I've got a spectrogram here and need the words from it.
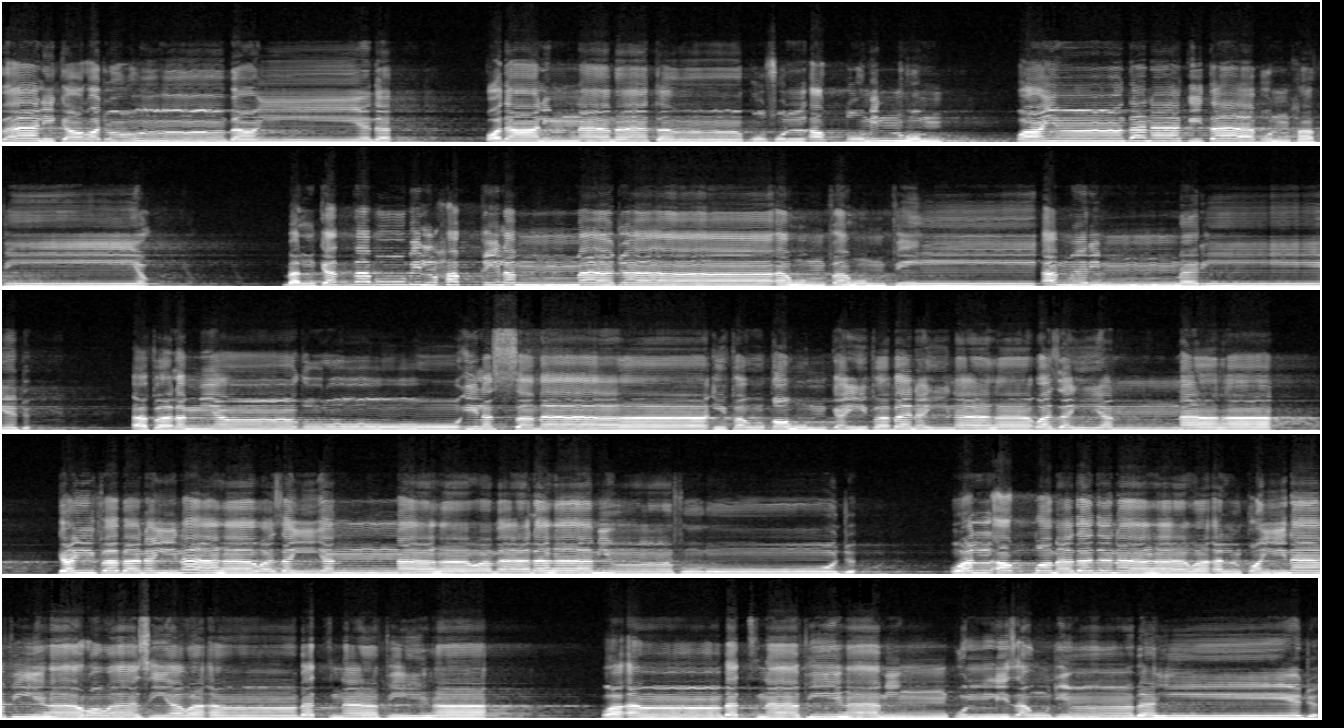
ذلك رجع بعيد. قد علمنا ما تنقص الأرض منهم وعندنا كتاب حفيظ. بل كذبوا بالحق لما جاءهم فهم في أمر مريج أفلم ينظروا إلى السماء فوقهم كيف بنيناها وزيناها كيف بنيناها وزيناها وما لها من فروج والأرض مددناها وألقينا فيها رواسي وأنبتنا فيها وأنبتنا فيها من كل زوج بهيج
